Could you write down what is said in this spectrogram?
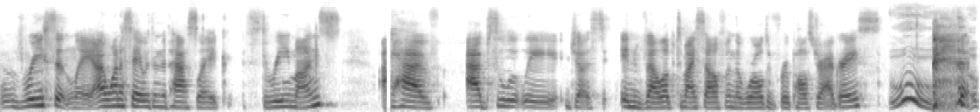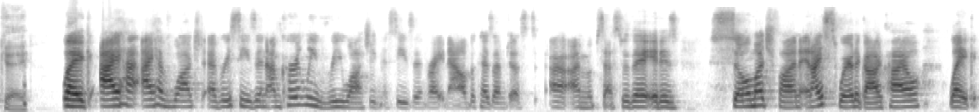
recently, I want to say within the past like three months, I have absolutely just enveloped myself in the world of RuPaul's Drag Race. Ooh, okay. like I ha- I have watched every season. I'm currently rewatching the season right now because I'm just I- I'm obsessed with it. It is so much fun, and I swear to God, Kyle, like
